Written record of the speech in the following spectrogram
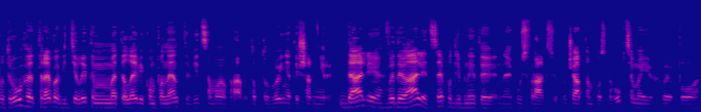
По-друге, треба відділити металеві компоненти від самої оправи, тобто вийняти шарніри. Далі, в ідеалі, це подрібнити на якусь фракцію, хоча б там плоскогубцями їх е, по,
